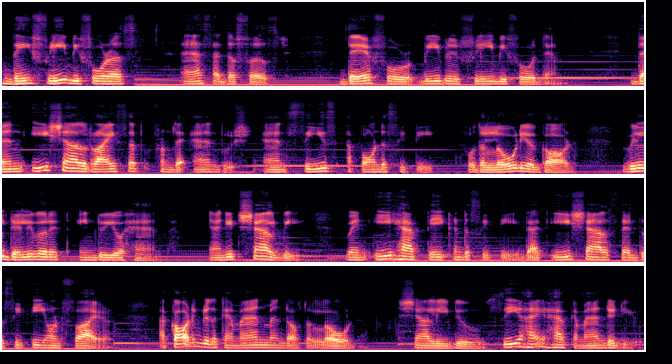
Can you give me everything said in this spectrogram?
They flee before us as at the first therefore we will flee before them. Then ye shall rise up from the ambush and seize upon the city, for the Lord your God will deliver it into your hand. And it shall be, when ye have taken the city, that ye shall set the city on fire, according to the commandment of the Lord shall ye do. See, I have commanded you.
